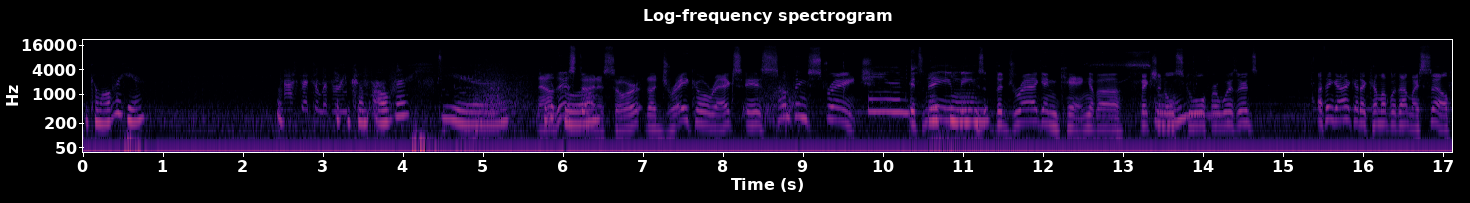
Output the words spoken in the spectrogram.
And come over here. Asset They can come over here Now this cool. dinosaur, the Dracorex, is something strange. And Its name means the Dragon King of a fictional Swing. school for wizards. I think I could have come up with that myself.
